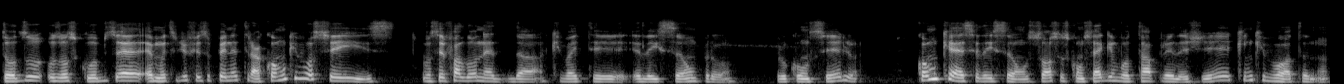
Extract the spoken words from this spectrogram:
todos os outros clubes é, é muito difícil penetrar. Como que vocês. Você falou, né, da, que vai ter eleição pro, para o conselho. Como que é essa eleição? Os sócios conseguem votar para eleger? Quem que vota? No...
